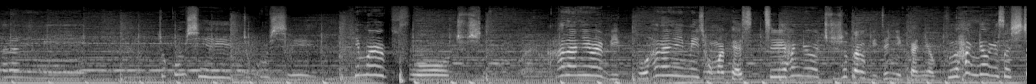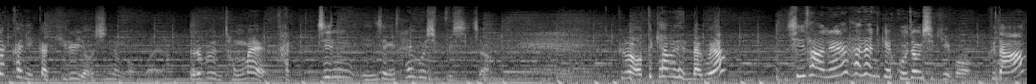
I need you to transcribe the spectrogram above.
하나님이 조금씩 조금씩 힘을 부어 주시는 거예요. 하나님을 믿고 하나님이 정말 베스트 환경을 주셨다고 믿으니까요. 그 환경에서 시작하니까 길을 여시는 건 거예요. 여러분 정말 값 진 인생 살고 싶으시죠? 그럼 어떻게 하면 된다고요? 시선을 하나님께 고정시키고 그 다음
